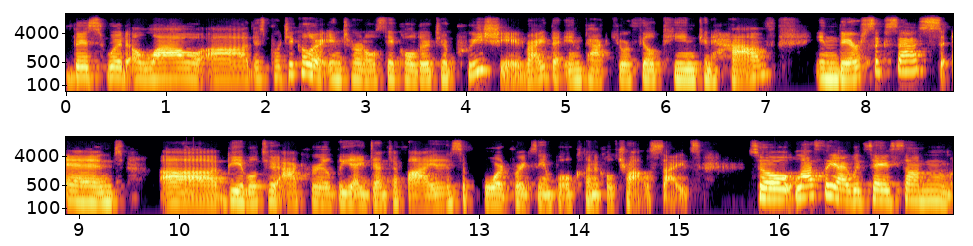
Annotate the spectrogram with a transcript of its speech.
this would allow uh, this particular internal stakeholder to appreciate, right, the impact your field team can have in their success and uh, be able to accurately identify and support, for example, clinical trial sites. So lastly, I would say some,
